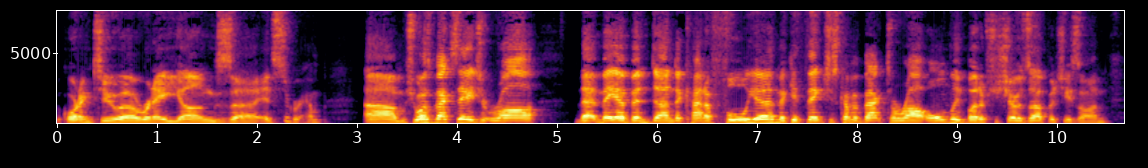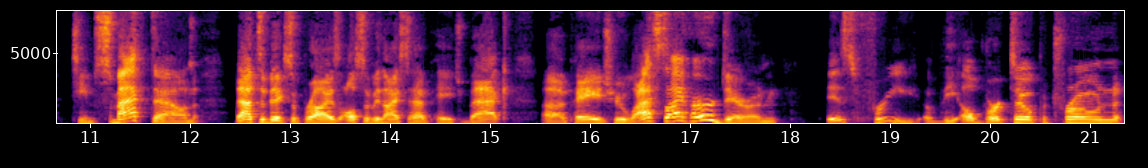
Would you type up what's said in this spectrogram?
according to uh, Renee Young's uh, Instagram. Um, she was backstage at Raw. That may have been done to kind of fool you, make you think she's coming back to Raw only. But if she shows up and she's on Team SmackDown, that's a big surprise. Also, be nice to have Paige back. Uh, Paige, who last I heard, Daryn, is free of the Alberto Patron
